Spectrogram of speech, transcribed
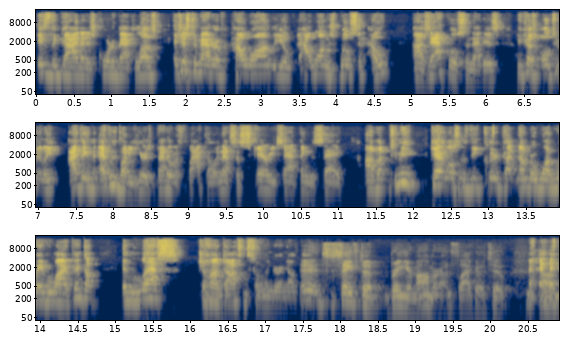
is the guy that his quarterback loves. It's just a matter of how long, you know, how long is Wilson out? Uh, Zach Wilson, that is, because ultimately I think that everybody here is better with Flacco, and that's a scary, sad thing to say. Uh, but to me, Garrett Wilson's the clear cut number one waiver wire pickup, unless Jahan Dotson's still lingering out there. And it's safe to bring your mom around Flacco, too. Um,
